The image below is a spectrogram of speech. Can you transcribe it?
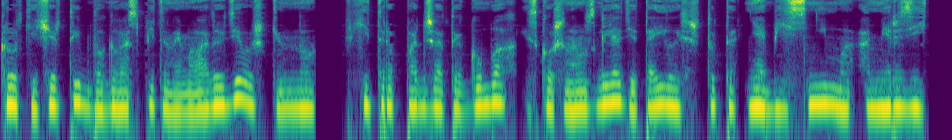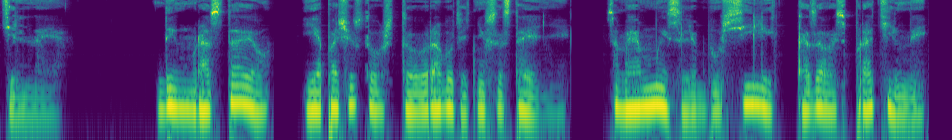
кроткие черты благовоспитанной молодой девушки, но в хитро поджатых губах и скошенном взгляде таилось что-то необъяснимо омерзительное. Дым растаял, и я почувствовал, что работать не в состоянии. Самая мысль об усилии казалась противной.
